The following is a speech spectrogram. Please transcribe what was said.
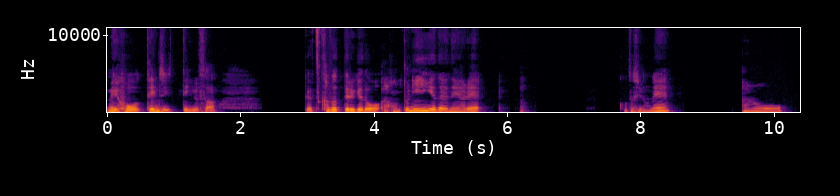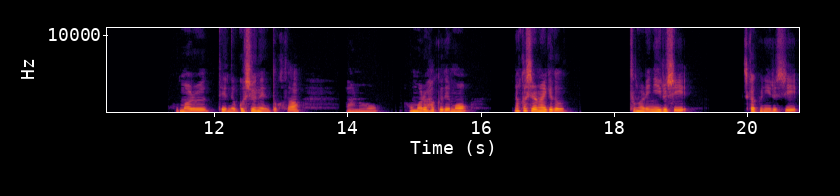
名宝展示っていうさ、やつ飾ってるけど、本当にいい家だよね、あれ。今年のね、あの、本丸店で5周年とかさ、あの、本丸博でも、なんか知らないけど、隣にいるし、近くにいるし、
